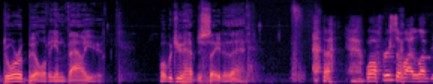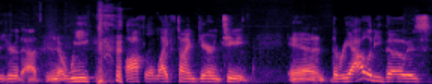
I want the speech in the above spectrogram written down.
durability, and value. What would you have to say to that? well, first of all, I love to hear that. You know, we offer a lifetime guarantee and the reality, though, is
